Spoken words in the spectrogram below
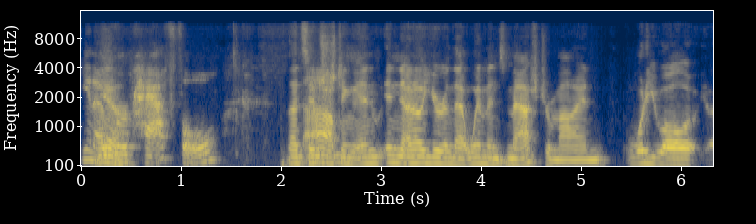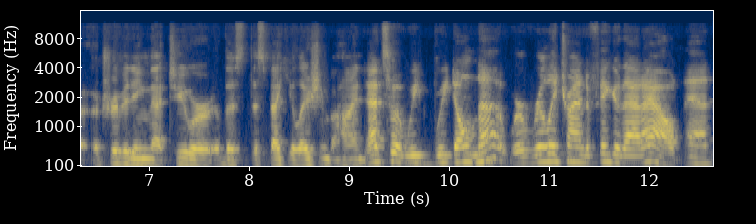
you know, Yeah. we're half full. That's um, interesting. And and I know you're in that women's mastermind. What are you all attributing that to, or the the speculation behind it? That's what we, we don't know. We're really trying to figure that out. And,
